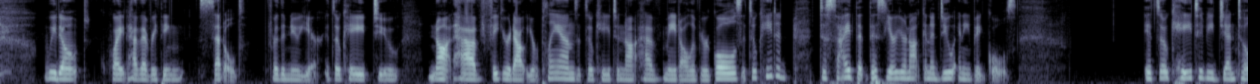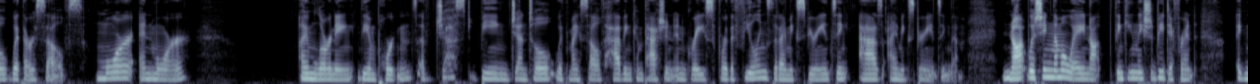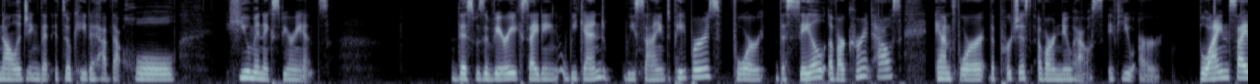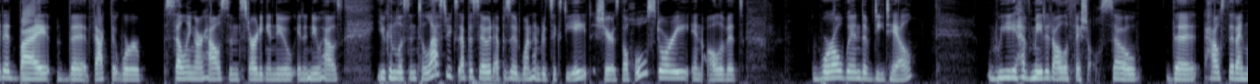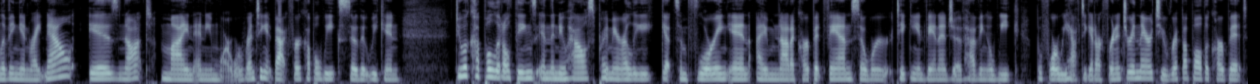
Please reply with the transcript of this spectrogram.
we don't quite have everything settled for the new year. It's okay to not have figured out your plans. It's okay to not have made all of your goals. It's okay to decide that this year you're not going to do any big goals. It's okay to be gentle with ourselves. More and more, I'm learning the importance of just being gentle with myself, having compassion and grace for the feelings that I'm experiencing as I'm experiencing them. Not wishing them away, not thinking they should be different, acknowledging that it's okay to have that whole human experience. This was a very exciting weekend. We signed papers for the sale of our current house and for the purchase of our new house. If you are blindsided by the fact that we're selling our house and starting a new in a new house, you can listen to last week's episode, episode 168, shares the whole story in all of its whirlwind of detail. We have made it all official. So the house that I'm living in right now is not mine anymore. We're renting it back for a couple weeks so that we can do a couple little things in the new house, primarily get some flooring in. I'm not a carpet fan, so we're taking advantage of having a week before we have to get our furniture in there to rip up all the carpet.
